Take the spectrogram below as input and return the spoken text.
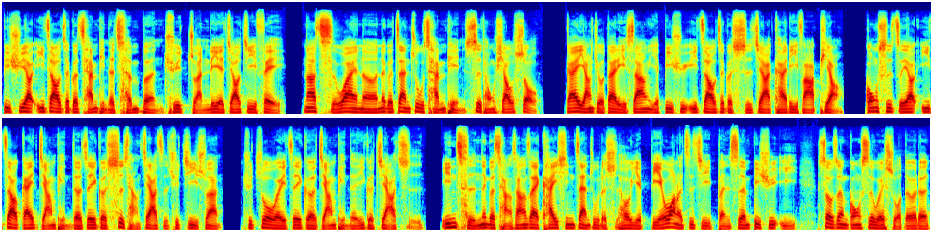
必须要依照这个产品的成本去转列交际费。那此外呢，那个赞助产品视同销售，该洋酒代理商也必须依照这个实价开立发票。公司只要依照该奖品的这个市场价值去计算，去作为这个奖品的一个价值。因此，那个厂商在开新赞助的时候，也别忘了自己本身必须以受赠公司为所得人，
